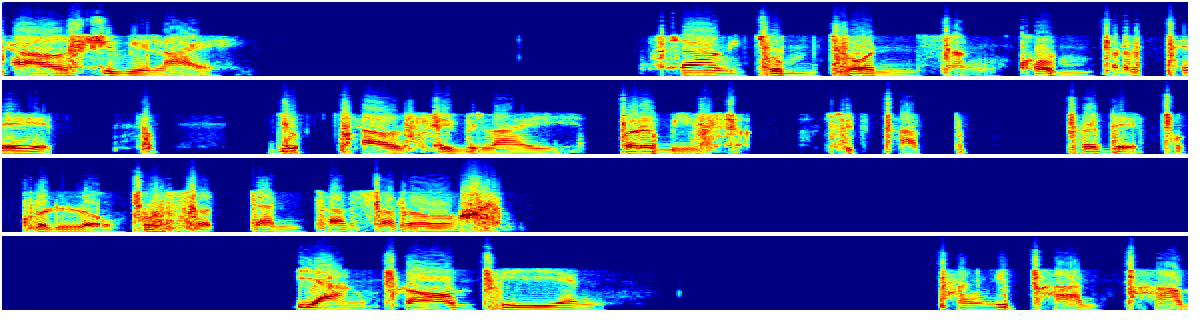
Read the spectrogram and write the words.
ชาวสิวิไลสร้างชุมชนสังคมประเทศ ยุคชาวสิวิไลปรมีสิทธัตพระเดชพระคุณหลวงปู่สดจันทสโรอย่างพร้อมเพรียง ทั้งนิพพานธรรม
